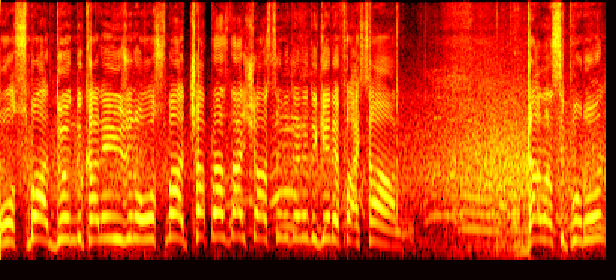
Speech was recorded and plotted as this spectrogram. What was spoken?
Osman döndü kale yüzüne. Osman çaprazdan şansını denedi gene Faysal. Dalaspor'un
